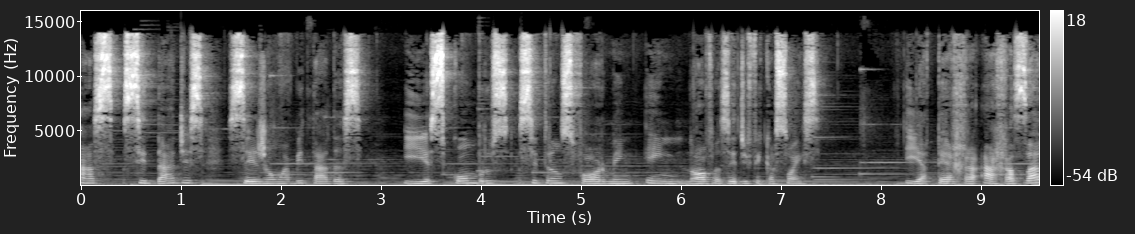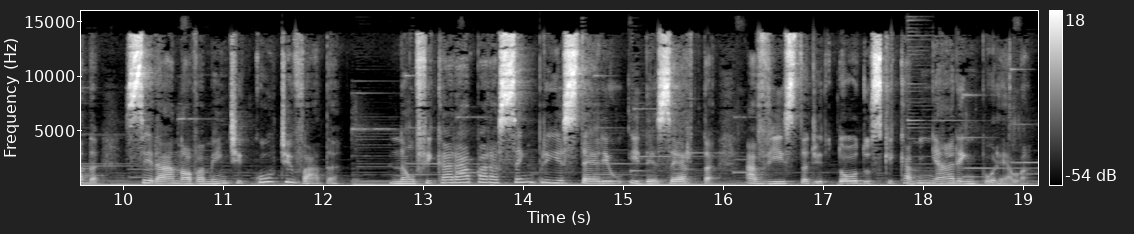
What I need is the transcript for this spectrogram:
as cidades sejam habitadas e escombros se transformem em novas edificações. E a terra arrasada será novamente cultivada. Não ficará para sempre estéril e deserta à vista de todos que caminharem por ela.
